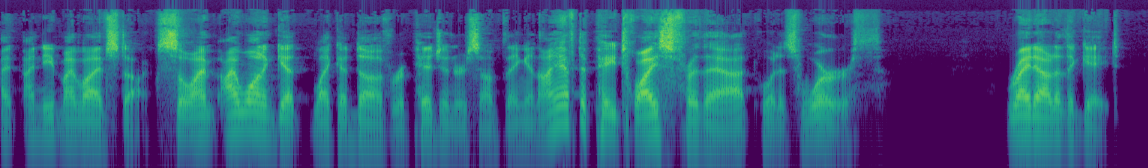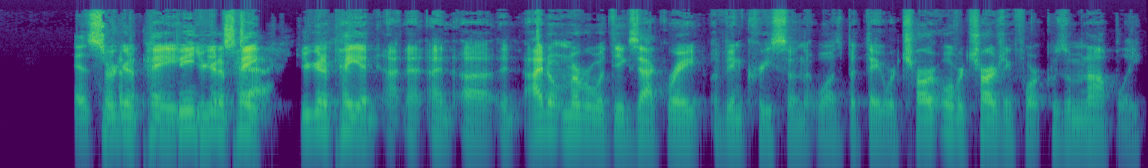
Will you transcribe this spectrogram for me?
I, I need my livestock. So I'm, I want to get like a dove or a pigeon or something, and I have to pay twice for that what it's worth, right out of the gate as you're going to pay you're going to pay you're going to pay an, an, an, uh, an, I don't remember what the exact rate of increase on it was, but they were char- overcharging for it because of monopoly,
